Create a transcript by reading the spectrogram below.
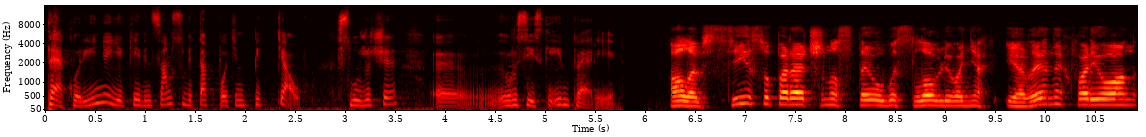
Те коріння, яке він сам собі так потім підтяв, служачи е, Російській імперії. Але всі суперечності у висловлюваннях Ірини Хваріон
